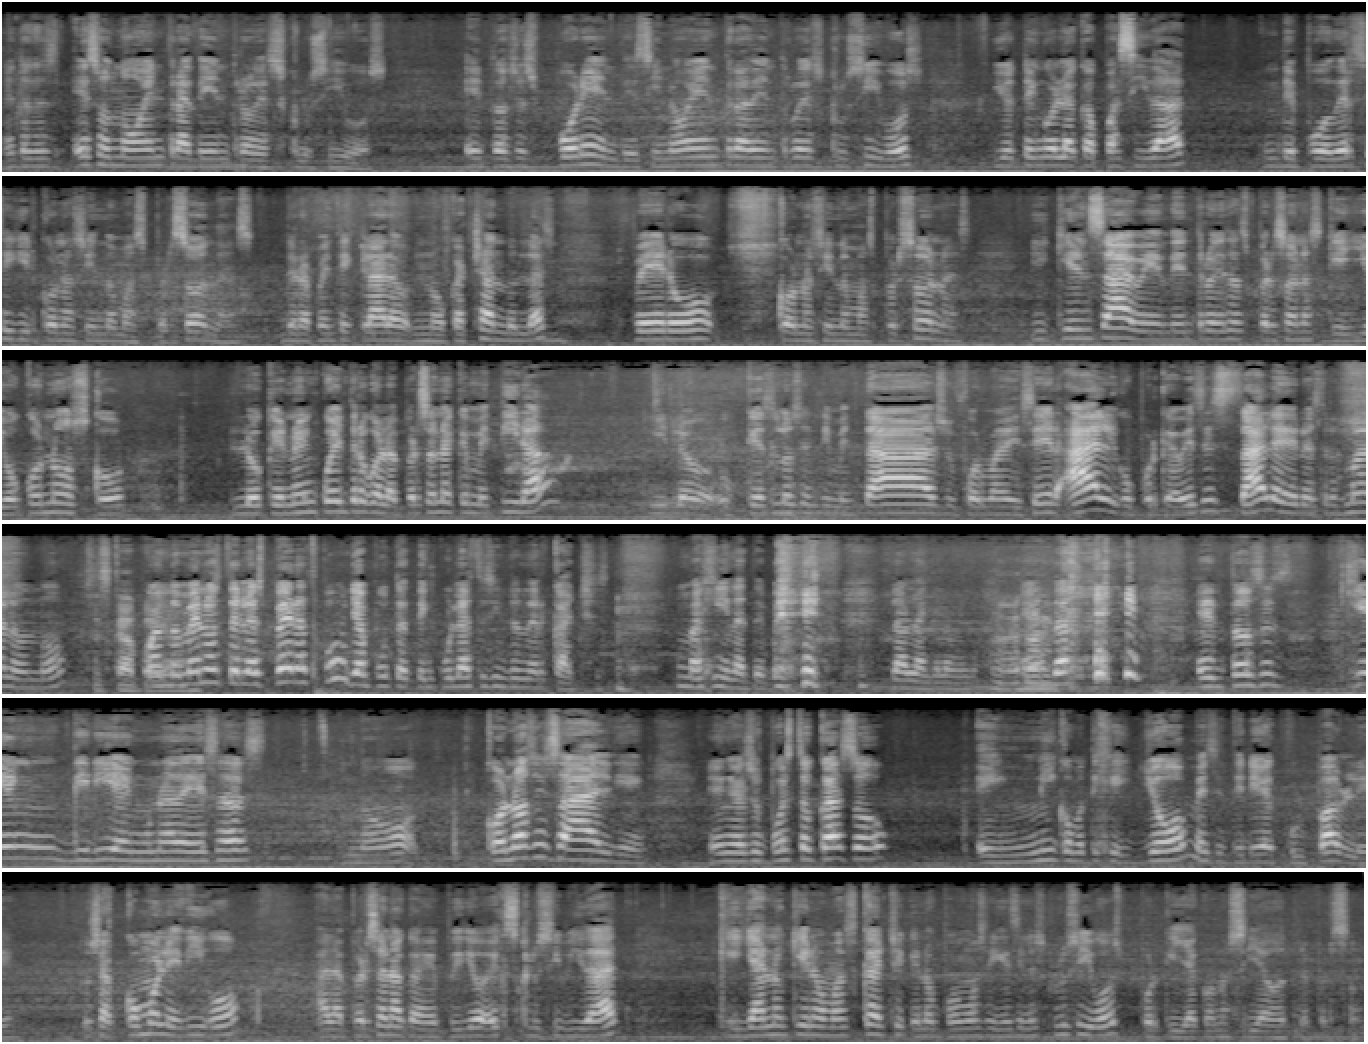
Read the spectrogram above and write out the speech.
Entonces, eso no entra dentro de exclusivos. Entonces, por ende, si no entra dentro de exclusivos, yo tengo la capacidad de poder seguir conociendo más personas. De repente, claro, no cachándolas, pero conociendo más personas. Y quién sabe, dentro de esas personas que yo conozco, lo que no encuentro con la persona que me tira y lo que es lo sentimental, su forma de ser, algo, porque a veces sale de nuestras manos, ¿no? Se escapa. Cuando ya. menos te lo esperas, pum, ya puta, te enculaste sin tener caches. Imagínate, la blanca, la blanca. Entonces, entonces, ¿quién diría en una de esas, no, conoces a alguien? En el supuesto caso, en mí, como te dije, yo me sentiría culpable. O sea, ¿cómo le digo a la persona que me pidió exclusividad que ya no quiero más cache, que no podemos seguir sin exclusivos porque ya conocí a otra persona?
